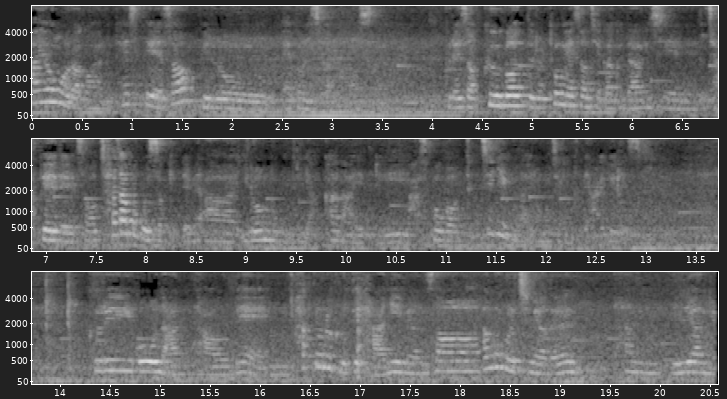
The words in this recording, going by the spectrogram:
화용어라고 하는 테스트에서 below average가 나왔어요. 그래서 그것들을 통해서 제가 그 당시에는 자폐에 대해서 찾아보고 있었기 때문에 아 이런 부분들이 약한 아이들이 아스퍼거 특징이구나 이런 걸 제가 그때 알게 됐습니다. 그리고 난 다음에 음, 학교를 그렇게 다니면서 한국으로 치면은 한 1, 2학년,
